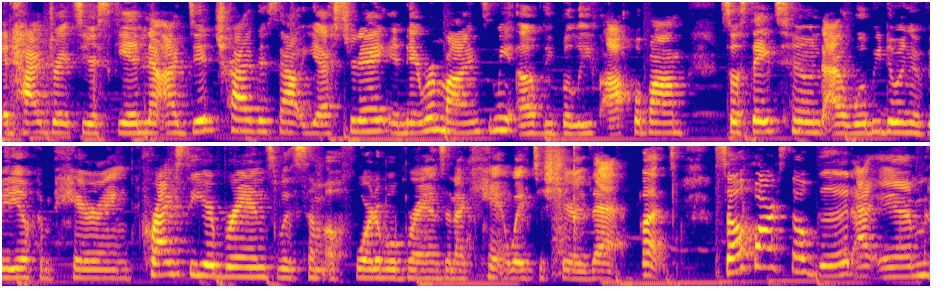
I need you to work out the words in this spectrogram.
It hydrates your skin. Now, I did try this out yesterday, and it reminds me of the belif Aqua Bomb, so stay tuned. I will be doing a video comparing pricier brands with some affordable brands, and I can't wait to share that. But so far, so good. I am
